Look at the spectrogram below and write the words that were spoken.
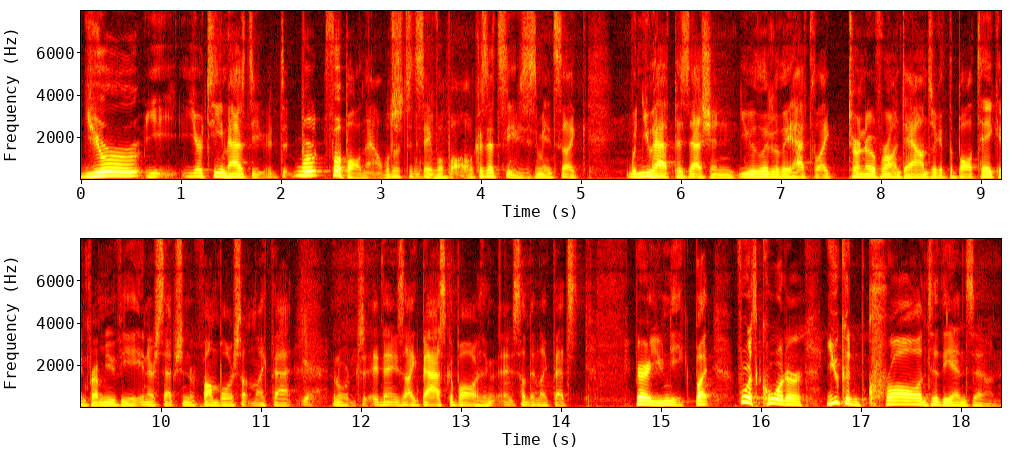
your your team has to. We're football now. We'll just say mm-hmm. football because that's easy. I mean, it's like when you have possession, you literally have to like turn over on downs or get the ball taken from you via interception or fumble or something like that. Yeah. In order, to, and then it's like basketball or something like that's very unique. But fourth quarter, you could crawl into the end zone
